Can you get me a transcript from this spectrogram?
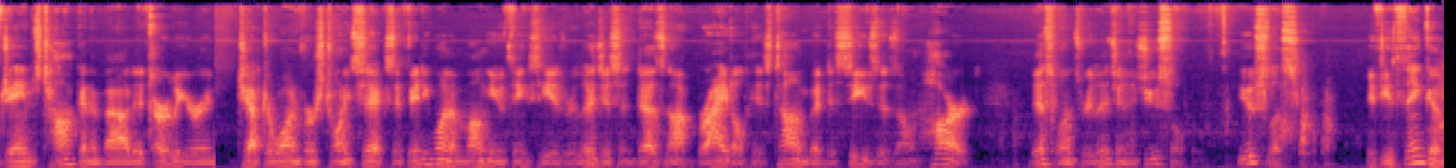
James talking about it earlier in chapter 1, verse 26. If anyone among you thinks he is religious and does not bridle his tongue but deceives his own heart, this one's religion is useful, useless if you think of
